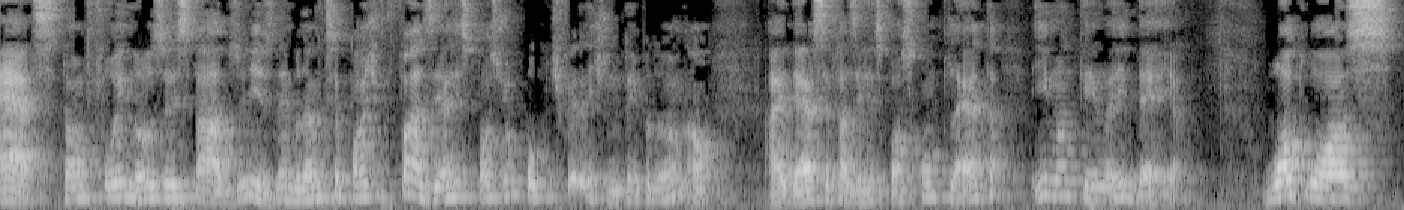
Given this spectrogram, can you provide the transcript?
US. Então foi nos Estados Unidos. Lembrando que você pode fazer a resposta de um pouco diferente, não tem problema não. A ideia é você fazer a resposta completa e mantendo a ideia. What was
